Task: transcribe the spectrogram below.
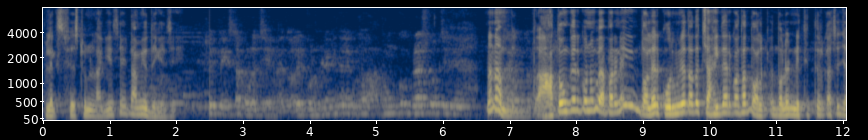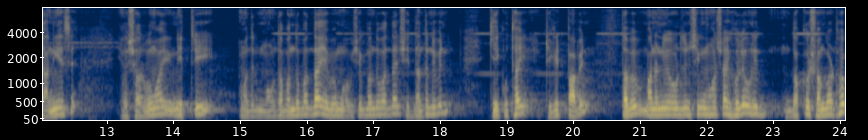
ফ্লেক্স ফেস্টুন লাগিয়েছে এটা আমিও দেখেছি। ফ্লেক্সটা পড়েছে মানে দলের কর্মীরা কি তাহলে কোথাও আতঙ্ক গ্রাস করছে যে না না, আতঙ্কের কোনো ব্যাপার নেই। দলের কর্মীরা তাদের চাহিদার কথা দল, দলের নেতৃত্বের কাছে জানিয়েছে। এবার সর্বময় নেত্রী আমাদের মমতা বন্দ্যোপাধ্যায় এবং অভিষেক বন্দ্যোপাধ্যায় সিদ্ধান্ত নেবেন কে কোথায় টিকিট পাবেন। তবে মাননীয় অর্জুন সিং মহাশয় হলে উনি দক্ষ সংগঠক।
